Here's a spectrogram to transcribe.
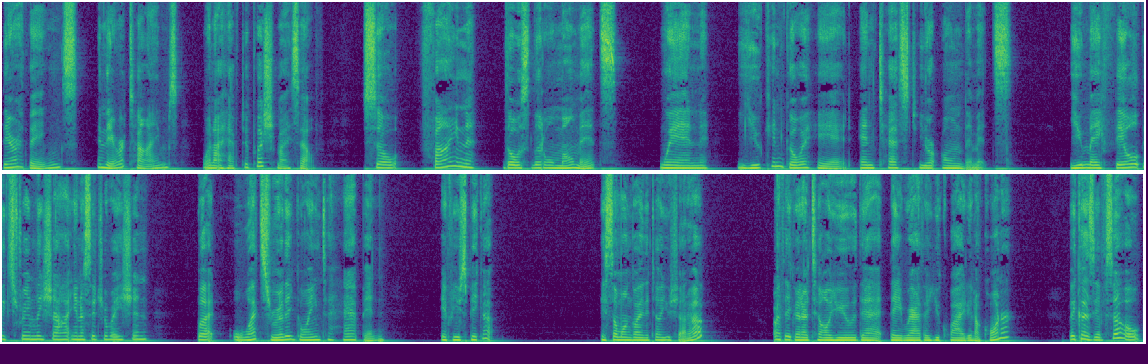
there are things and there are times when I have to push myself. So find those little moments when you can go ahead and test your own limits. You may feel extremely shy in a situation, but what's really going to happen if you speak up? Is someone going to tell you shut up? Are they going to tell you that they rather you quiet in a corner? Because if so,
